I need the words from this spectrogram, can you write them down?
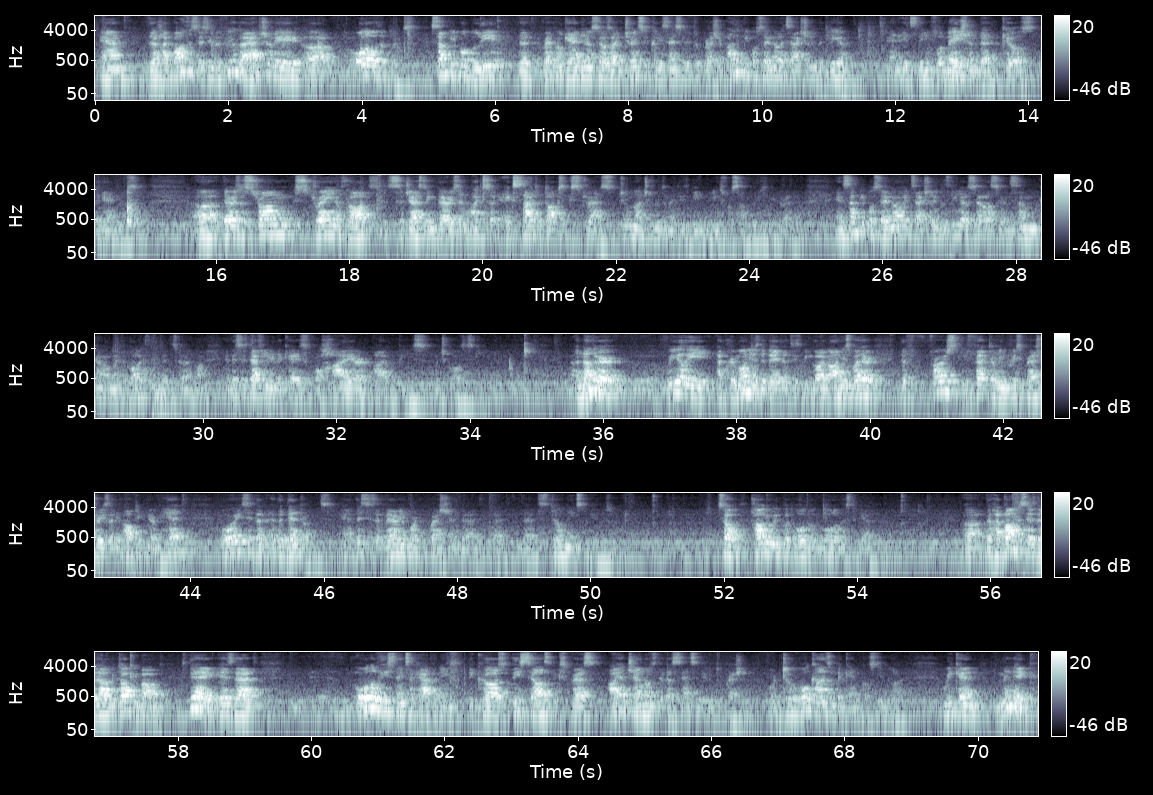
And the hypotheses in the field are actually uh, all over the place. Some people believe that retinal ganglion cells are intrinsically sensitive to pressure. Other people say, no, it's actually the glia. And it's the inflammation that kills the ganglion cell. Uh, there is a strong strain of thought suggesting there is an ex excitotoxic stress. Too much glutamate is being released for some reason. And some people say, no, it's actually endothelial cells and some kind of metabolic thing that is going on. And this is definitely the case for higher IOPs, which causes ischemia. Another really acrimonious debate that has been going on is whether the first effect of increased pressure is at the optic nerve head or is it at, the dendrites? And this is a very important question that, that, that still needs to be resolved. So how do we put all, the, all of this together? Uh, the hypothesis that I'll be talking about today is that all of these things are happening because these cells express ion channels that are sensitive to pressure or to all kinds of mechanical stimuli. We can mimic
